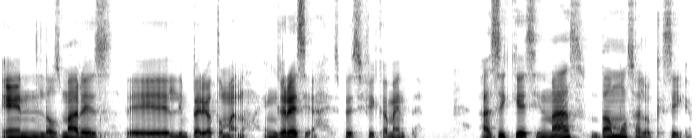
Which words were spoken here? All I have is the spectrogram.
en los mares del Imperio Otomano, en Grecia específicamente. Así que sin más, vamos a lo que sigue.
